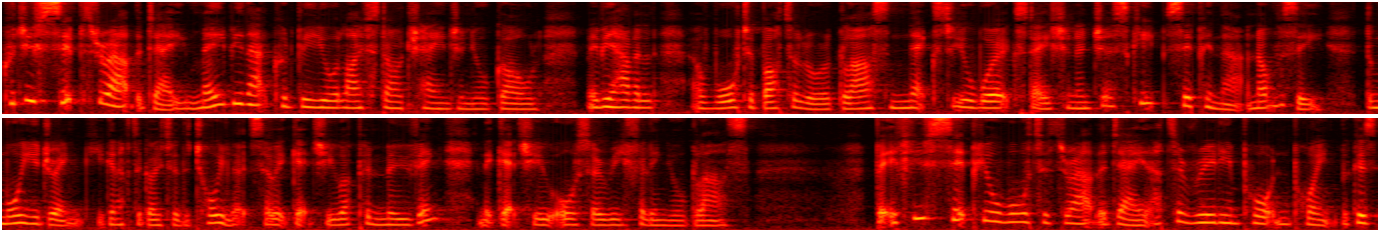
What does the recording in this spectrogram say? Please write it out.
could you sip throughout the day? Maybe that could be your lifestyle change and your goal. Maybe have a, a, water bottle or a glass next to your workstation and just keep sipping that. And obviously, the more you drink, you're going to have to go to the toilet. So it gets you up and moving and it gets you also refilling your glass. But if you sip your water throughout the day, that's a really important point because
